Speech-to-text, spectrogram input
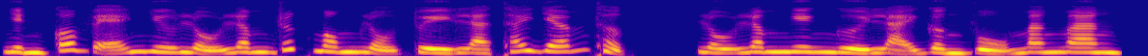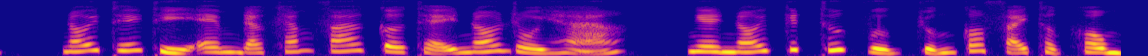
nhìn có vẻ như Lộ Lâm rất mong Lộ Tùy là thái giám thật, Lộ Lâm nghiêng người lại gần vụ mang mang, nói thế thì em đã khám phá cơ thể nó rồi hả, nghe nói kích thước vượt chuẩn có phải thật không,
